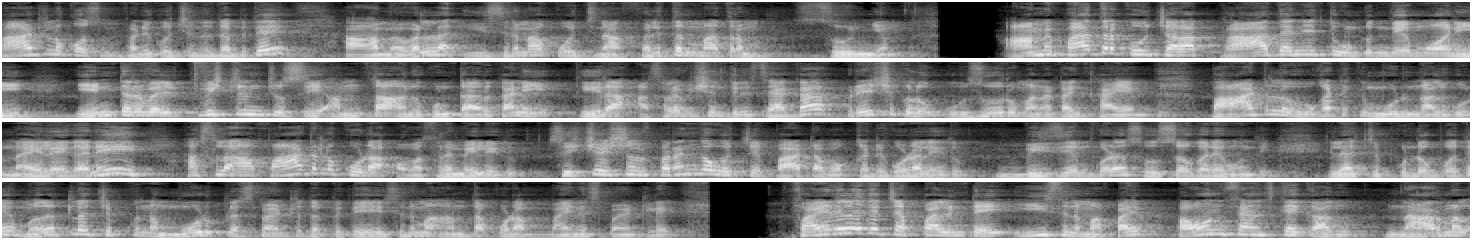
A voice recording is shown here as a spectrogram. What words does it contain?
పాటల కోసం పనికొచ్చింది తప్పితే ఆమె వల్ల ఈ సినిమాకు వచ్చిన ఫలితం మాత్రం శూన్యం. ఆమె పాత్రకు చాలా ప్రాధాన్యత ఉంటుందేమో అని ఇంటర్వెల్ ట్విస్ట్ను చూసి అంతా అనుకుంటారు. కానీ తీరా అసలు విషయం తెలిసాక ప్రేక్షకులు ఉజూరు మనటం ఖాయం. పాటలు ఒకటికి మూడు నాలుగు ఉన్నాయిలే కానీ అసలు ఆ పాటలు కూడా అవసరమే లేదు. సిచ్యుయేషనల్ పరంగా వచ్చే పాట ఒక్కటి కూడా లేదు. బీజిఎం కూడా సూసోగానే ఉంది. ఇలా చెప్పుకుంటూ పోతే మొదట్లో చెప్పుకున్న మూడు ప్లస్ పాయింట్లు తప్పితే సినిమా అంతా కూడా మైనస్ పాయింట్లే. ఫైనల్గా చెప్పాలంటే ఈ సినిమాపై పవన్ ఫ్యాన్స్కే కాదు నార్మల్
